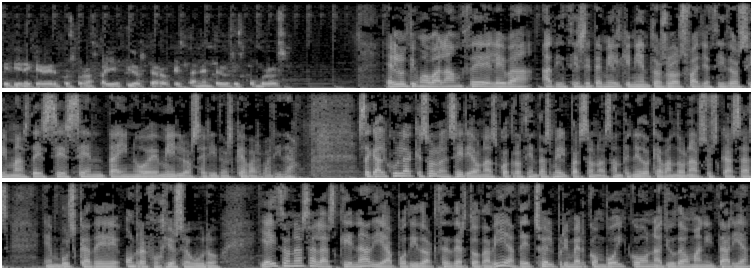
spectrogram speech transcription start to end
que tiene que ver pues con los fallecidos, claro, que están entre los escombros el último balance eleva a 17.500 los fallecidos y más de 69.000 los heridos. ¡Qué barbaridad! Se calcula que solo en Siria unas 400.000 personas han tenido que abandonar sus casas en busca de un refugio seguro. Y hay zonas a las que nadie ha podido acceder todavía. De hecho, el primer convoy con ayuda humanitaria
